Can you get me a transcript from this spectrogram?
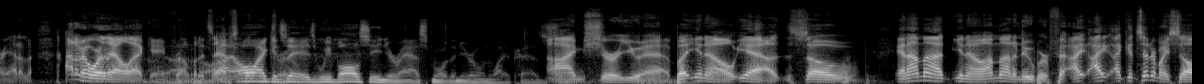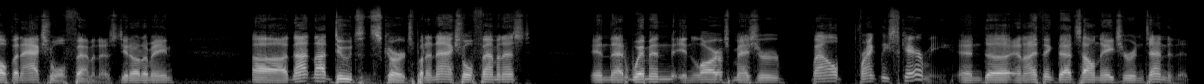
Sorry, I don't know. I don't know where the hell that came from, but it's I- absolutely all I can true. say is we've all seen your ass more than your own wife has. I'm sure you have, but you know, yeah. So, and I'm not, you know, I'm not an uber. Fe- I, I I consider myself an actual feminist. You know what I mean? Uh, not not dudes in skirts, but an actual feminist. In that women, in large measure, well, frankly, scare me, and uh, and I think that's how nature intended it.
